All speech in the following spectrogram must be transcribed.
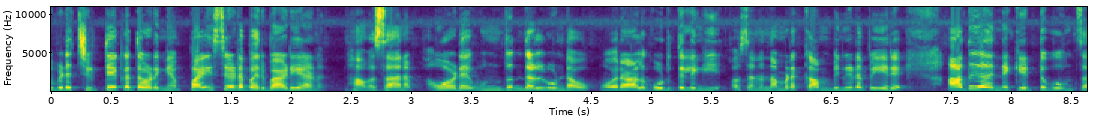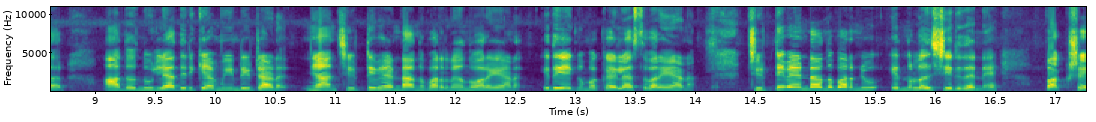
ഇവിടെ ചിട്ടിയൊക്കെ തുടങ്ങിയ പൈസയുടെ പരിപാടിയാണ്. അവസാനം അവിടെ ഉന്തും തള്ളും ഉണ്ടാവും. ഒരാൾ കൊടുത്തില്ലെങ്കിൽ അവസാനം നമ്മുടെ കമ്പനിയുടെ പേര് അത് തന്നെ കെട്ടുപോകും സാർ. അതൊന്നും ഇല്ലാതിരിക്കാൻ വേണ്ടിയിട്ടാണ് ഞാൻ ചിട്ടി വേണ്ടാന്ന് പറഞ്ഞതെന്ന് പറയാണ് ഇത് കേൾക്കുമ്പോൾ കൈലാസ് പറയാണ് ചിട്ടി വേണ്ടാന്ന് പറഞ്ഞു എന്നുള്ളത് ശരി തന്നെ. പക്ഷേ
